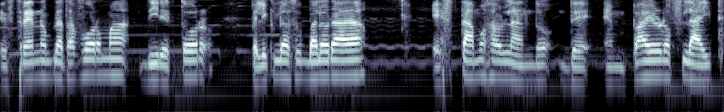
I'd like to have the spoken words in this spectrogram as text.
estreno en plataforma, director, película subvalorada. Estamos hablando de Empire of Light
